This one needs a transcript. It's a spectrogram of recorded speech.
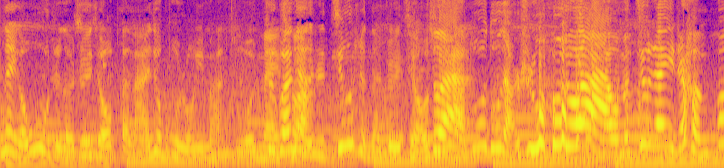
那个物质的追求本来就不容易满足，最关键的是精神的追求。对，多读点书。对，我们精神一直很丰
